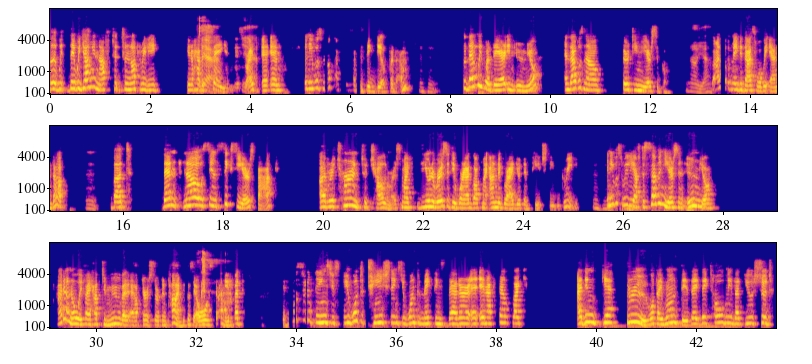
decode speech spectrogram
So they were young enough to, to not really, you know, have yeah. a say in this, yeah. right? And, and it was not actually such a big deal for them. Mm-hmm. So then we were there in Umeå, and that was now 13 years ago. Oh, yeah. So I thought maybe that's where we end up. Mm. But then now, since six years back, I've returned to Chalmers, my the university where I got my undergraduate and PhD degree. Mm-hmm. And it was really after seven years in Umeå. I don't know if I have to move after a certain time because I always done it, but those certain things you you want to change things, you want to make things better, and, and I felt like I didn't get through what I wanted. They they told me that you should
